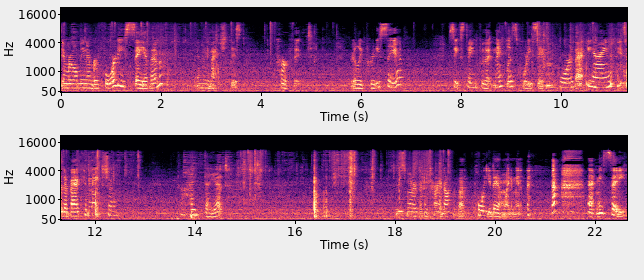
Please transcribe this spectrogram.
Then we're going to be number 47 and they match this perfect. Really pretty set. 16 for that necklace 47 for that earring. Is it a bad connection? I hate that I just wonder if I can turn it off if I pull you down. Wait a minute. Let me see.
